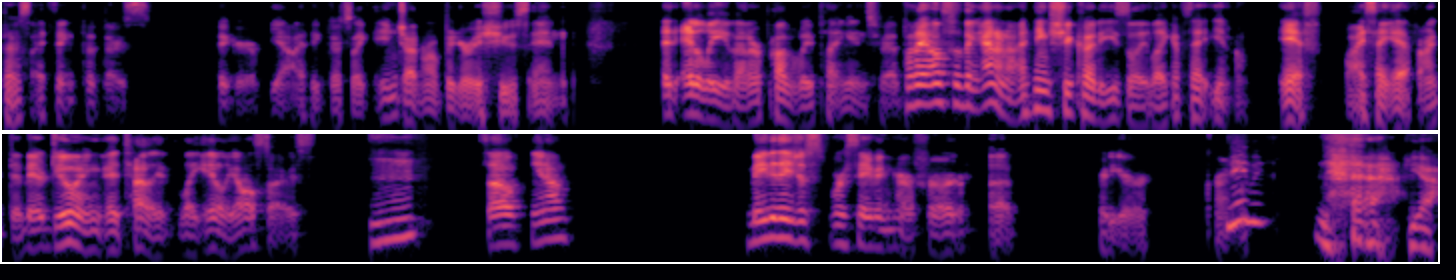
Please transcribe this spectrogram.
there's. I think that there's bigger. Yeah, I think there's like in general bigger issues in, in Italy that are probably playing into it. But I also think I don't know. I think she could easily like if they, you know, if I say if aren't they? They're doing Italy like Italy All Stars. hmm So you know, maybe they just were saving her for a prettier crown. Maybe. yeah.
